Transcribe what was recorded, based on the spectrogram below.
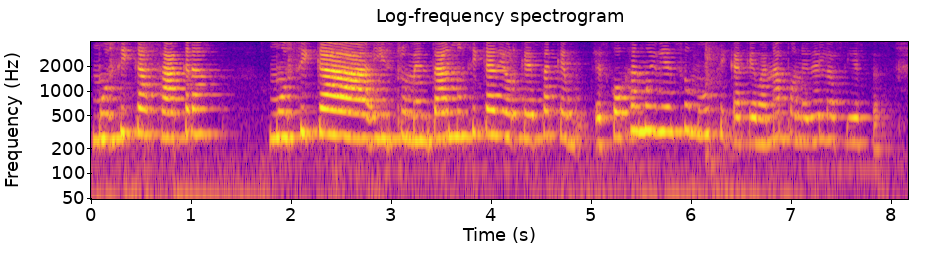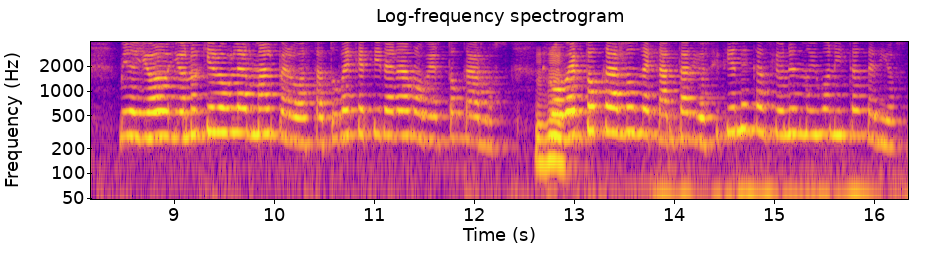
música sacra, música instrumental, música de orquesta, que escojan muy bien su música que van a poner en las fiestas. Mire, yo, yo no quiero hablar mal, pero hasta tuve que tirar a Roberto Carlos. Roberto Carlos le canta a Dios y tiene canciones muy bonitas de Dios,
